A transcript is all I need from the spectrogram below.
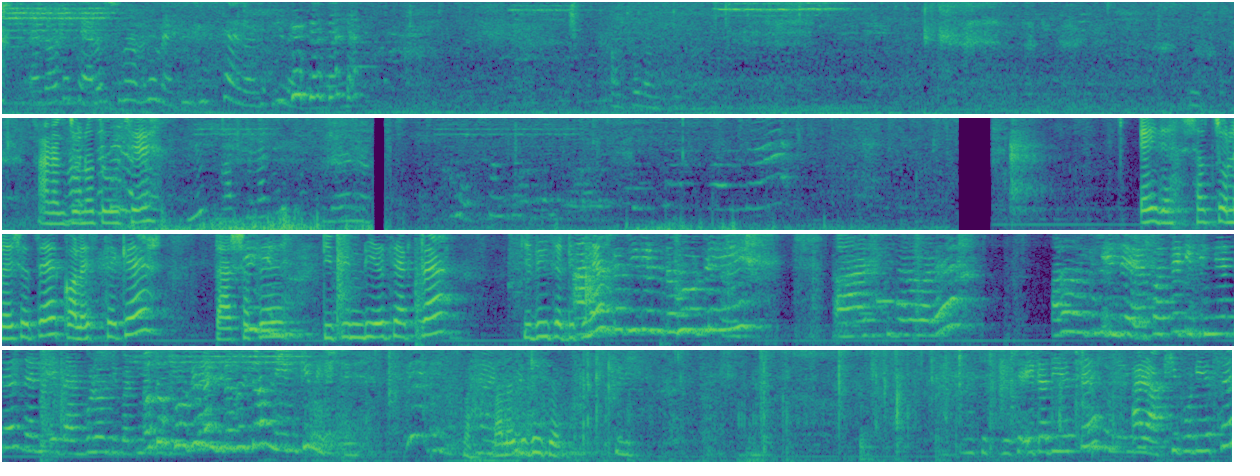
আর একজনও তুলছে। এই যে সব চলে এসেছে কলেজ থেকে। তার সাথে টিফিন দিয়েছে একটা। কি দিয়েছে টিফিনে? আর কি বলে? আরও অনেক কিছু এই যে ফার্স্টে টিফিন দিয়েছে দেন এই ব্যাগগুলো ও ডিপার্টমেন্ট তো ফ্রুটি ভেজিটেবল চাপ নিমকি মিষ্টি। বাহ, ভালোই তো দিয়েছে। এটা দিয়েছে আর রাখি পরিয়েছে।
